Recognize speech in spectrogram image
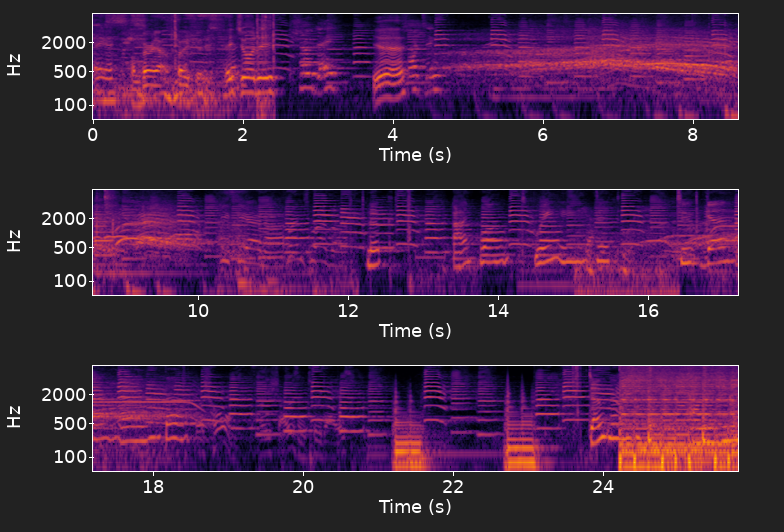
There. I'm very out of focus. Hey, Geordie. Show day. Yeah. Exciting. Look at what we did together. Don't know how you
